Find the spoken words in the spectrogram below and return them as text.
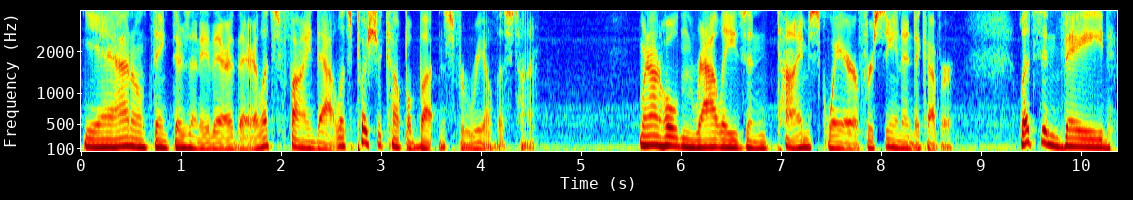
Yeah, I don't think there's any there there. Let's find out. Let's push a couple buttons for real this time. We're not holding rallies in Times Square for CNN to cover. Let's invade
